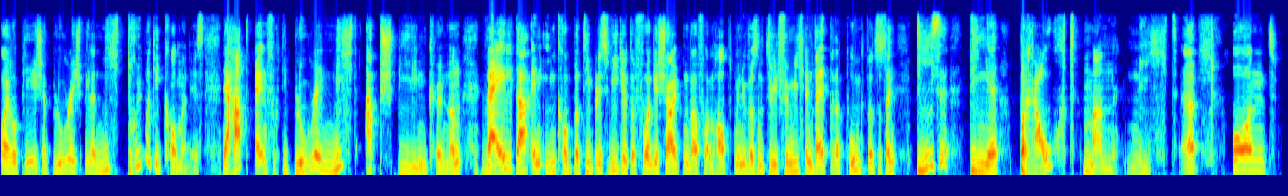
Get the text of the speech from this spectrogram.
europäischer Blu-ray-Spieler nicht drüber gekommen ist. Der hat einfach die Blu-ray nicht abspielen können, weil da ein inkompatibles Video davor geschalten war vor dem Hauptmenü, was natürlich für mich ein weiterer Punkt war, zu sagen, diese Dinge braucht man nicht. Und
